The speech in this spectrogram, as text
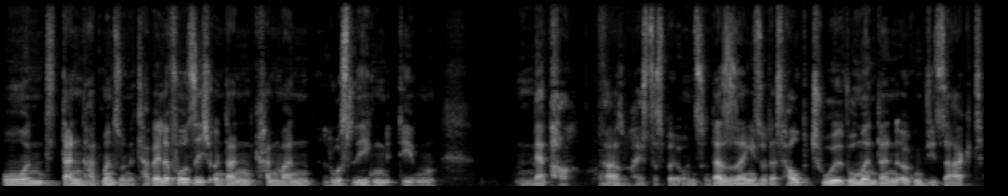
Und dann hat man so eine Tabelle vor sich und dann kann man loslegen mit dem Mapper. Ja, so heißt das bei uns. Und das ist eigentlich so das Haupttool, wo man dann irgendwie sagt,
